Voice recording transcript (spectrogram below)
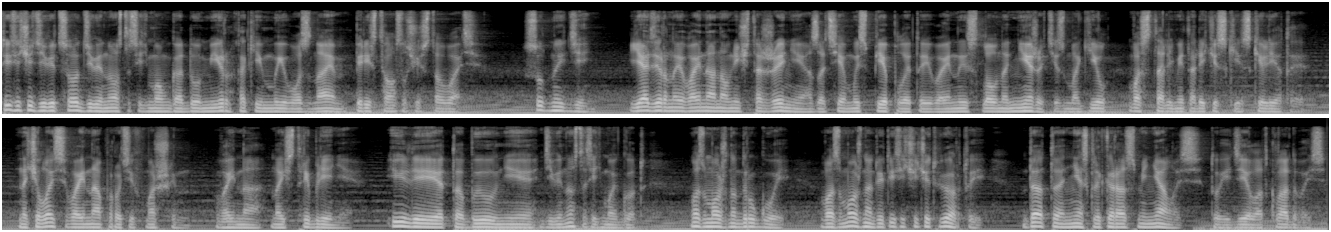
1997 году мир, каким мы его знаем, перестал существовать. Судный день. Ядерная война на уничтожение, а затем из пепла этой войны, словно нежить из могил, восстали металлические скелеты. Началась война против машин. Война на истребление. Или это был не 97 год, возможно другой, возможно 2004. Дата несколько раз менялась, то и дело откладываясь.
